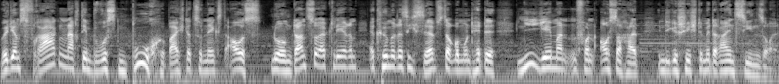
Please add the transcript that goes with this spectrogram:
Williams Fragen nach dem bewussten Buch weicht er zunächst aus, nur um dann zu erklären, er kümmere sich selbst darum und hätte nie jemanden von außerhalb in die Geschichte mit reinziehen sollen.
